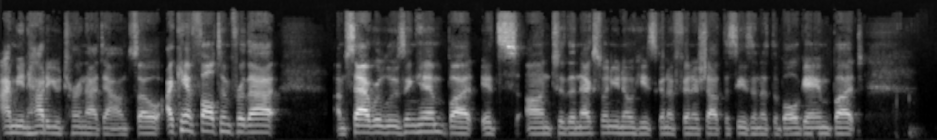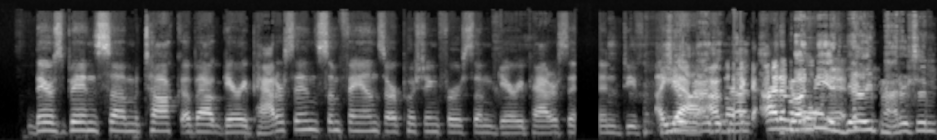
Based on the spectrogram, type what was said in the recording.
i mean how do you turn that down? So i can't fault him for that. I'm sad we're losing him but it's on to the next one. You know he's going to finish out the season at the bowl game but there's been some talk about gary patterson some fans are pushing for some gary patterson def- uh, yeah I'm like, i don't gundy and gary patterson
